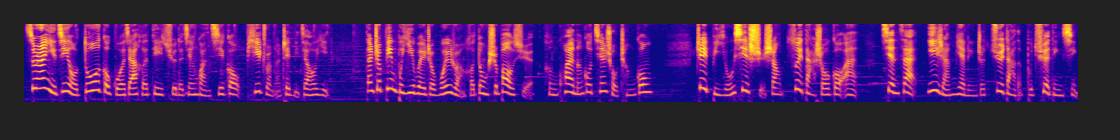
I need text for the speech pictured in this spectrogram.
虽然已经有多个国家和地区的监管机构批准了这笔交易，但这并不意味着微软和动视暴雪很快能够牵手成功。这笔游戏史上最大收购案现在依然面临着巨大的不确定性。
